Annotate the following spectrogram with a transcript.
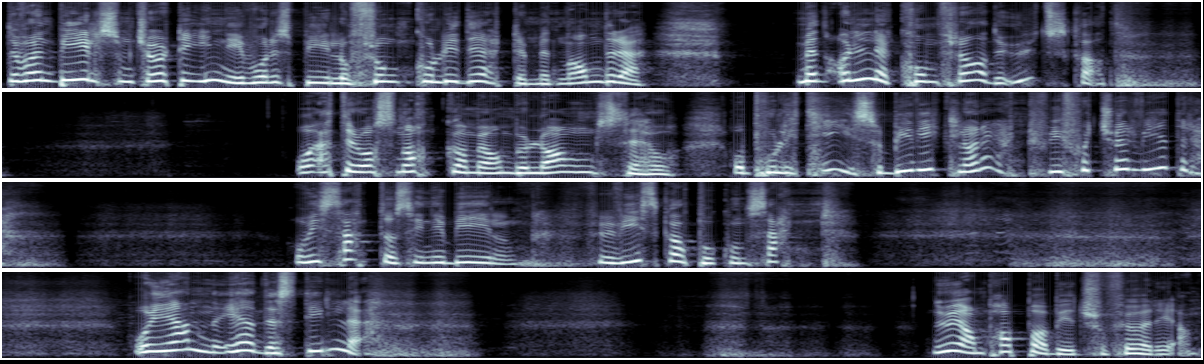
Det var en bil som kjørte inn i vår bil og frontkolliderte med den andre. Men alle kom fra det utskadd. Og etter å ha snakka med ambulanse og, og, politi, så blir vi klarert. Vi får kjøre videre. Og vi setter oss inn i bilen, for vi skal på konsert. Og igjen er det stille. Nå er han pappa blitt sjåfør igjen.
